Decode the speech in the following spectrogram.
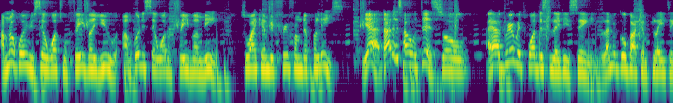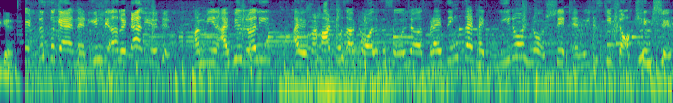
I'm not going to say what will favor you. I'm going to say what will favor me so I can be free from the police. Yeah, that is how it is. So I agree with what this lady is saying. Let me go back and play it again. This again and India retaliated. I mean, I feel really, I, my heart goes out to all of the soldiers, but I think that like we don't know shit and we just keep talking shit.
